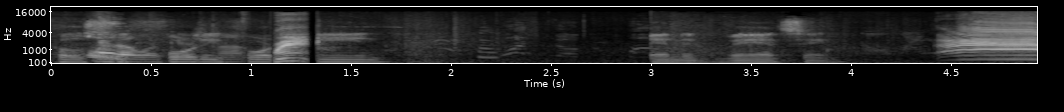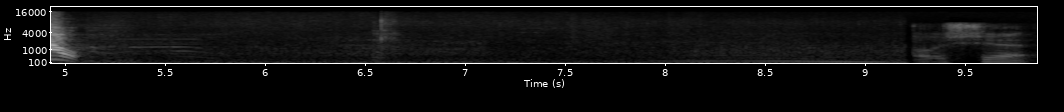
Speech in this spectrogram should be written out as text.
Post that Postal location at? 4014. And advancing. Ow! Oh, shit.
